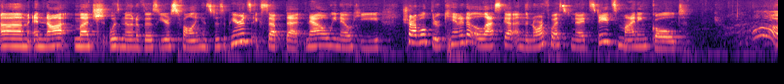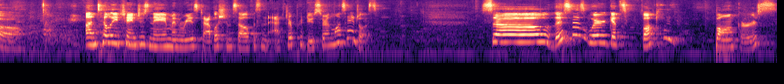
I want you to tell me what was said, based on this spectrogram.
Um, and not much was known of those years following his disappearance, except that now we know he traveled through Canada, Alaska, and the Northwest United States mining gold Oh. Until he changed his name and reestablished himself as an actor producer in Los Angeles. So, this is where it gets fucking bonkers.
